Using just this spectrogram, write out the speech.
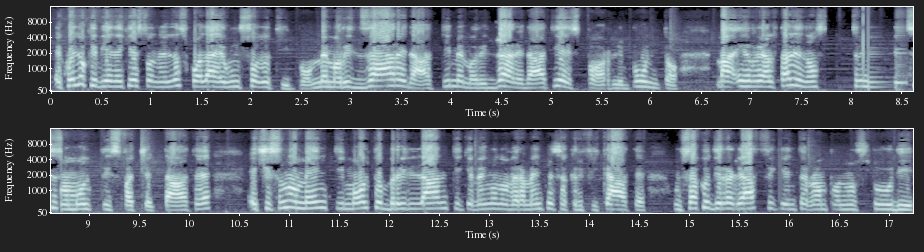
e quello che viene chiesto nella scuola è un solo tipo, memorizzare dati, memorizzare dati e esporli, punto. Ma in realtà le nostre università sono molto sfaccettate e ci sono menti molto brillanti che vengono veramente sacrificate, un sacco di ragazzi che interrompono studi,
